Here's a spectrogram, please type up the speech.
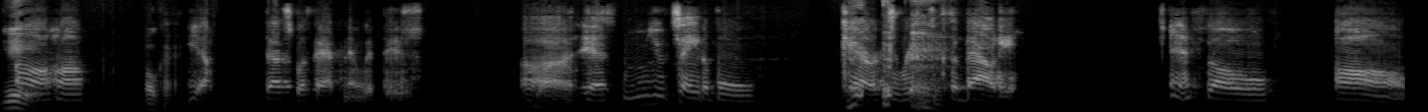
Yeah. Uh huh. okay. Yeah, that's what's happening with this. Uh, it mutatable characteristics about it, and so um,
